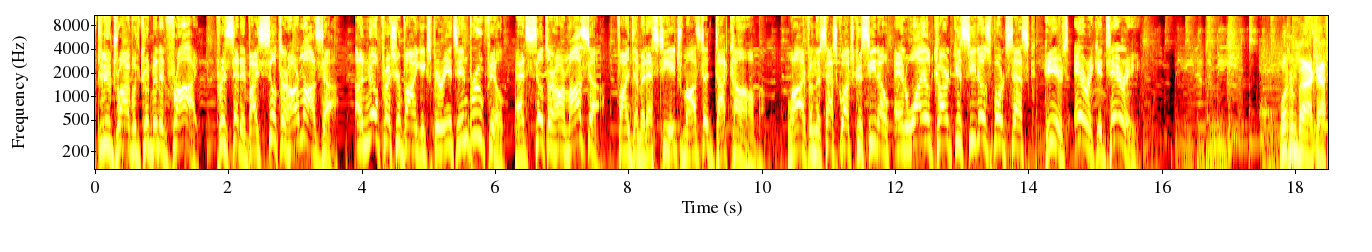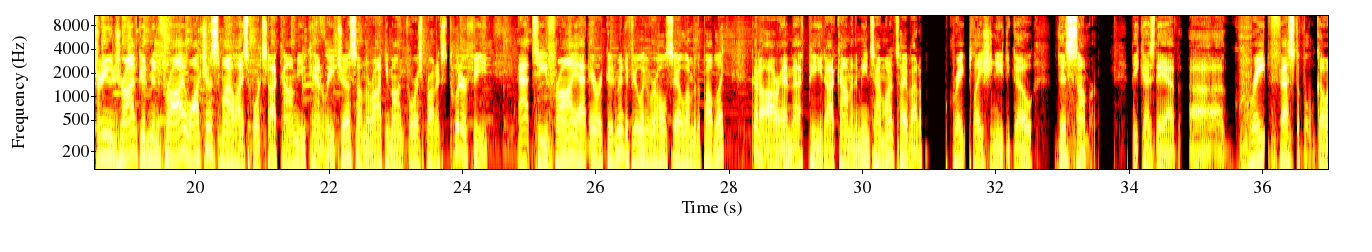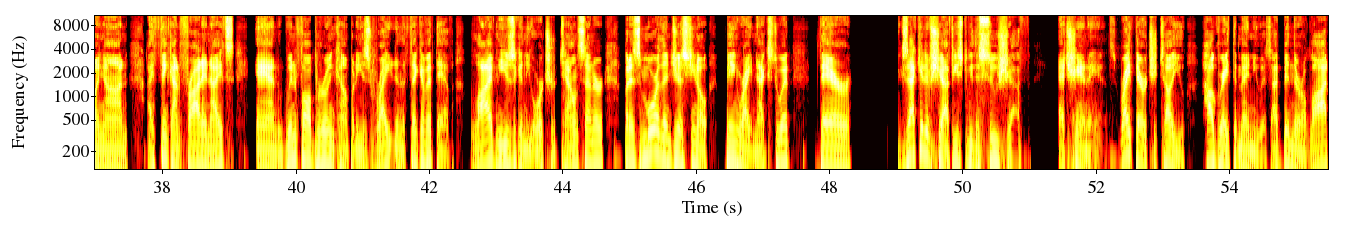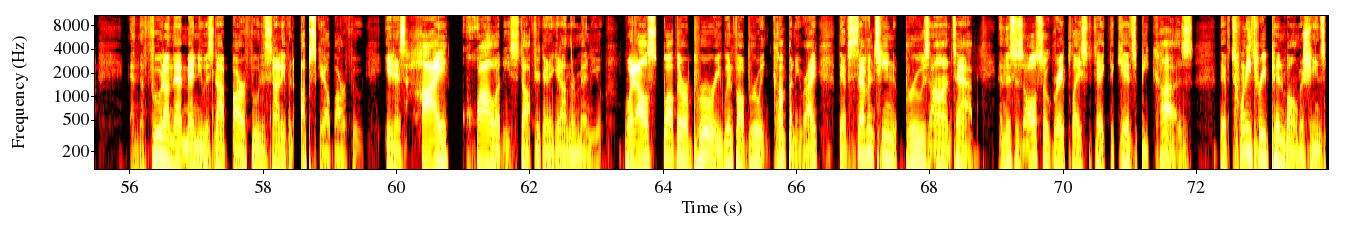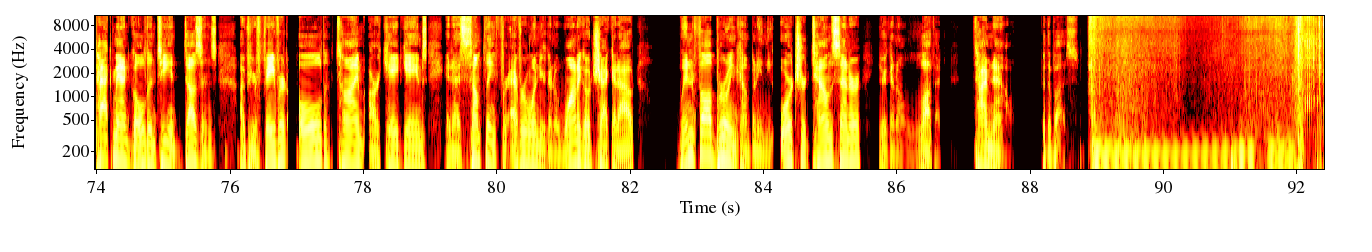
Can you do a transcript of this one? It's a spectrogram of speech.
Afternoon Drive with Goodman and Fry, presented by Sill-TerHar Mazda. A no pressure buying experience in Broomfield at Sill-TerHar Mazda. Find them at sthmazda.com. Live from the Sasquatch Casino and Wildcard Casino Sports Desk, here's Eric and Terry. Welcome back. Afternoon Drive. Goodman Fry. Watch us, milehighsports.com. You can reach us on the Rocky Mountain Forest Products Twitter feed at T Fry, at Eric Goodman. If you're looking for wholesale lumber to the public, go to rmfp.com. In the meantime, I want to tell you about a great place you need to go this summer because they have uh, a great festival going on, I think, on Friday nights. And Windfall Brewing Company is right in the thick of it. They have live music in the Orchard Town Center, but it's more than just, you know, being right next to it. Their executive chef used to be the sous chef at Shanahan's. Right there, it should tell you how great the menu is. I've been there a lot. And the food on that menu is not bar food. It's not even upscale bar food. It is high quality stuff you're going to get on their menu. What else? Well, they're a brewery, Windfall Brewing Company, right? They have 17 brews on tap. And this is also a great place to take the kids because they have 23 pinball machines, Pac Man, Golden Tee, and dozens of your favorite old time arcade games. It has something for everyone. You're going to want to go check it out. Windfall Brewing Company in the Orchard Town Center. You're going to love it. Time now for the buzz.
